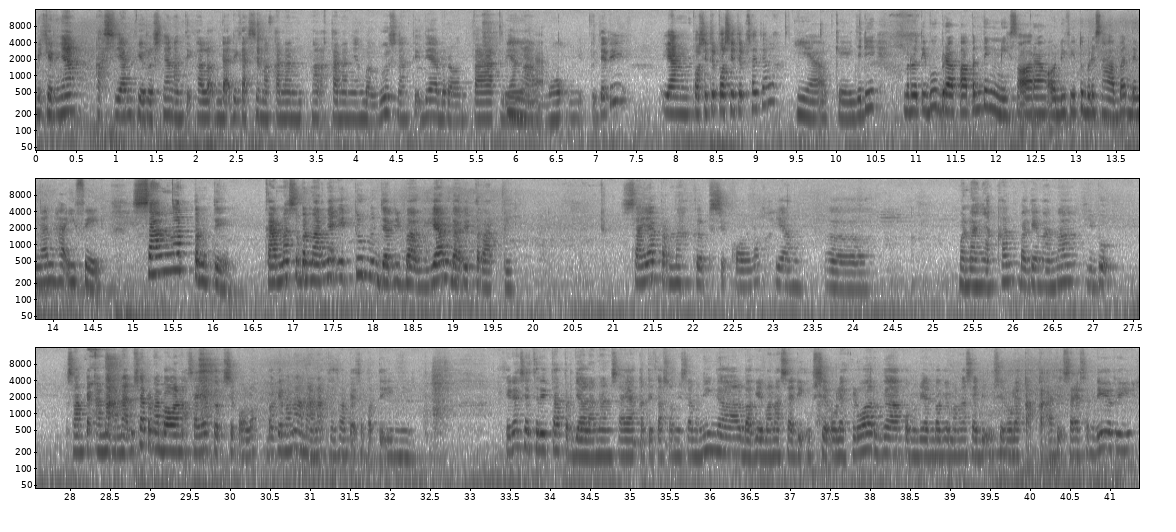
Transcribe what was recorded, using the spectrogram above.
mikirnya kasihan virusnya nanti kalau tidak dikasih makanan makanan yang bagus nanti dia berontak, dia Iya. ngamuk gitu. Jadi yang positif-positif saja lah. Iya, oke. Jadi menurut Ibu berapa penting nih seorang ODIV itu bersahabat dengan HIV? sangat penting karena sebenarnya itu menjadi bagian dari terapi. Saya pernah ke psikolog yang eh, menanyakan bagaimana ibu sampai anak-anak saya pernah bawa anak saya ke psikolog bagaimana anak-anak bisa sampai seperti ini akhirnya saya cerita perjalanan saya ketika suami saya meninggal bagaimana saya diusir oleh keluarga kemudian bagaimana saya diusir oleh kakak adik saya sendiri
